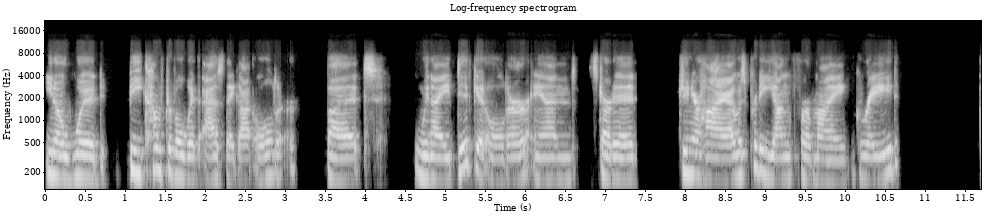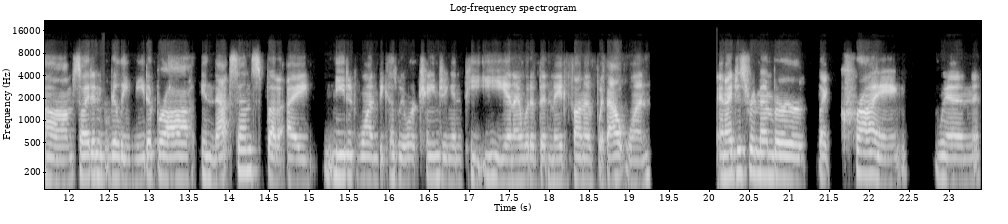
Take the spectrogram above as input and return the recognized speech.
you know, would be comfortable with as they got older. But when I did get older and started junior high, I was pretty young for my grade. Um, so I didn't really need a bra in that sense, but I needed one because we were changing in PE and I would have been made fun of without one. And I just remember like crying when,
